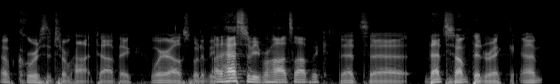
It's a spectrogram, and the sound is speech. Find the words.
Of course, it's from Hot Topic. Where else would it be? It has to be from Hot Topic. That's uh, that's something, Rick. Um,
